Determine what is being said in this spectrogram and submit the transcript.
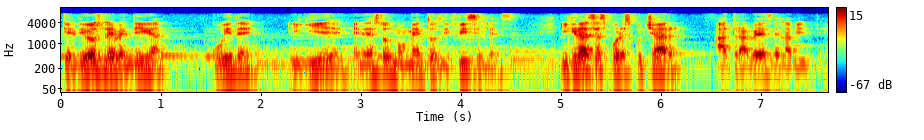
Que Dios le bendiga, cuide y guíe en estos momentos difíciles. Y gracias por escuchar a través de la Biblia.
